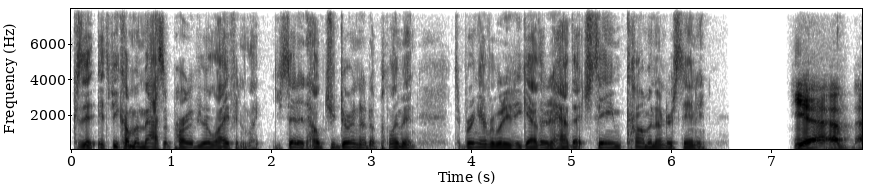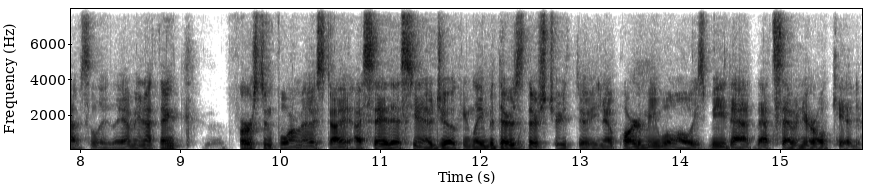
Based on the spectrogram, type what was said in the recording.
Because it, it's become a massive part of your life. And like you said, it helped you during the deployment to bring everybody together to have that same common understanding. Yeah, ab- absolutely. I mean, I think first and foremost, I, I, say this, you know, jokingly, but there's there's truth to it. You know, part of me will always be that that seven year old kid.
